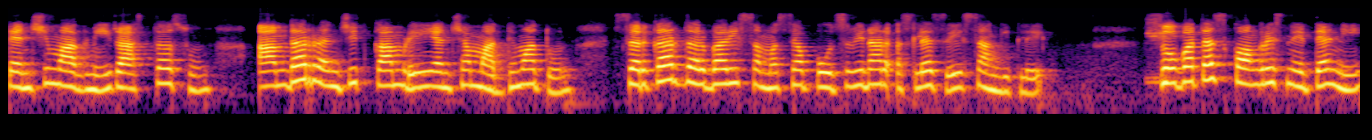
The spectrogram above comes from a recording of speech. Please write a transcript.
त्यांची मागणी रास्त असून आमदार रणजित कांबळे यांच्या माध्यमातून सरकार दरबारी समस्या पोचविणार असल्याचे सांगितले. सोबतच काँग्रेस नेत्यांनी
